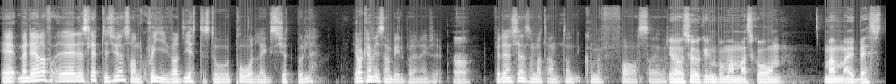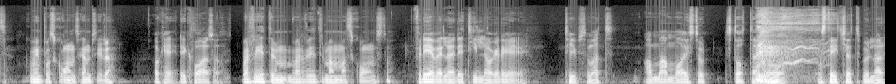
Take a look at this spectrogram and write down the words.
Eh, men det, alla fall, eh, det släpptes ju en sån skivad jättestor påläggsköttbulle. Jag kan visa en bild på den i och för sig. Ja. För den känns som att Anton kommer fasa över. Jag söker in på mamma Scan. Mamma är bäst. Kom in på Scans hemsida. Okej, det är kvar alltså. Varför heter, varför heter det mamma Scans då? För det är väl när det är tillagade grejer. Typ som att, ja mamma har ju stått, stått där och, och stekt köttbullar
